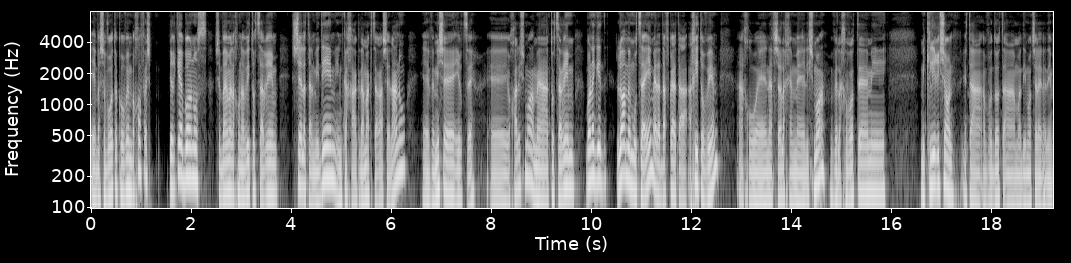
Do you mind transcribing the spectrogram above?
בשבועות הקרובים בחופש פרקי בונוס, שבהם אנחנו נביא תוצרים של התלמידים, עם ככה הקדמה קצרה שלנו, ומי שירצה יוכל לשמוע מהתוצרים, בוא נגיד, לא הממוצעים, אלא דווקא את הכי טובים. אנחנו נאפשר לכם לשמוע ולחוות uh, מכלי ראשון את העבודות המדהימות של הילדים.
